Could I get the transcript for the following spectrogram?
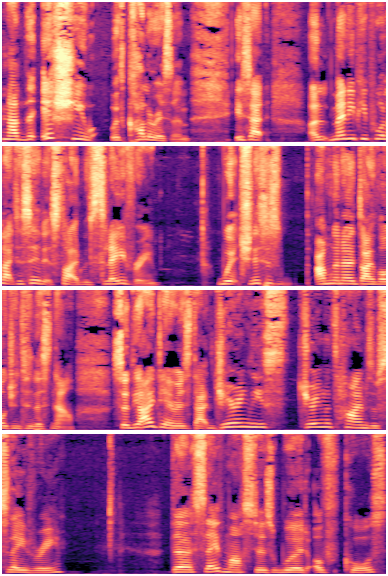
Now, the issue with colorism is that uh, many people like to say that it started with slavery, which this is I'm going to divulge into this now. So the idea is that during these during the times of slavery, the slave masters would, of course,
